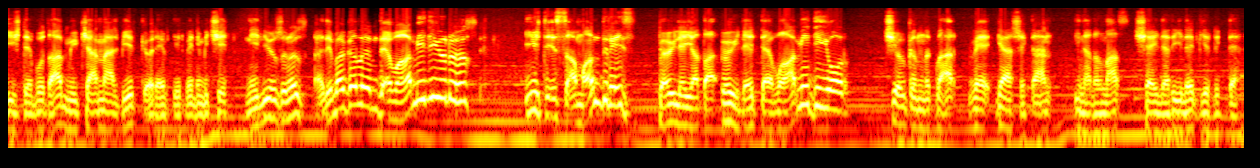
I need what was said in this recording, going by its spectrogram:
İşte bu da mükemmel bir görevdir benim için. Ne diyorsunuz? Hadi bakalım devam ediyoruz. İşte Samandres böyle ya da öyle devam ediyor. Çılgınlıklar ve gerçekten inanılmaz şeyleriyle birlikte.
